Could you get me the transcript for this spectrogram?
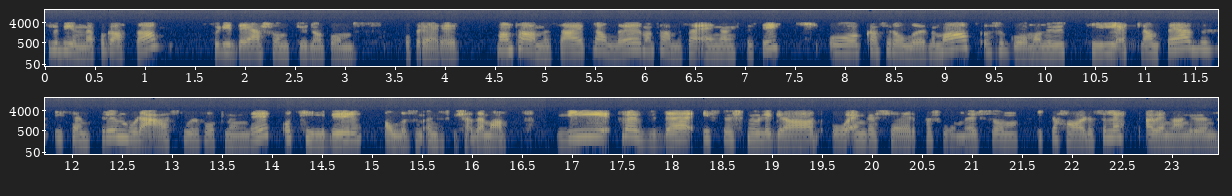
til å begynne med på gata, fordi det er sånn Tune og Boms opererer. Man tar med seg praller, man tar med seg engangsbestikk og kasseroller med mat, og så går man ut til et eller annet sted i sentrum hvor det er store folkemengder, og tilbyr alle som ønsker seg det mat. Vi prøvde i størst mulig grad å engasjere personer som ikke har det så lett av en eller annen grunn.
